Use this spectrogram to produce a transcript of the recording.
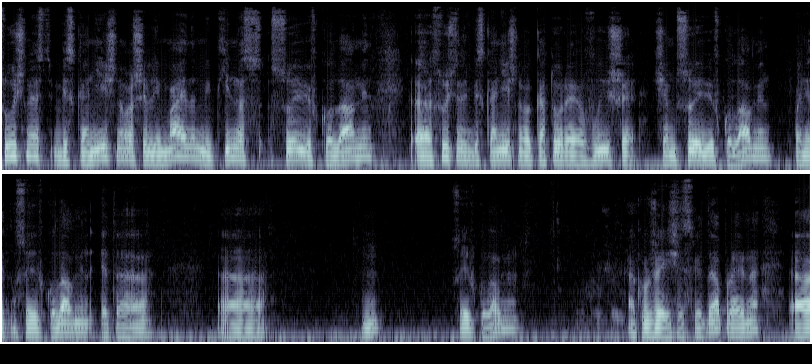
сущность бесконечного шелимайла мипхина соевив кулалмин, э, сущность бесконечного, которая выше, чем соевив кулалмин. Понятно, соевив кулалмин это... Э, соевив кулалмин? Окружающие света, правильно. Э,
